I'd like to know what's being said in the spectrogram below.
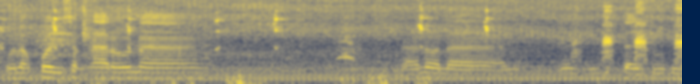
Kulang po isang araw na, na ano, na, hindi tayo tubig.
